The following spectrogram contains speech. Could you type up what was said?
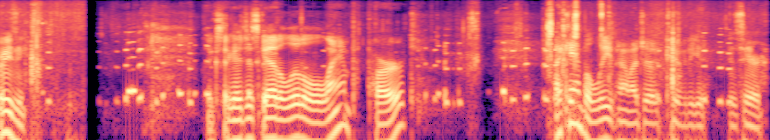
Crazy. Looks like I just got a little lamp part. I can't believe how much activity is here.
